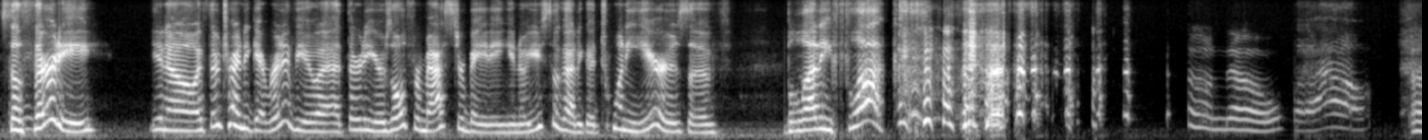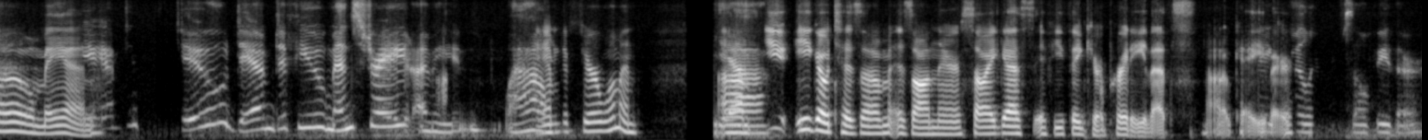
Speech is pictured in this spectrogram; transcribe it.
So 30, you know, if they're trying to get rid of you at 30 years old for masturbating, you know, you still got a good 20 years of bloody flux. oh no. Wow. Oh man. Do damned if you menstruate. I mean, wow. Damned if you're a woman. Yeah. Um, e- egotism is on there, so I guess if you think you're pretty, that's not okay either. feeling yourself either.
